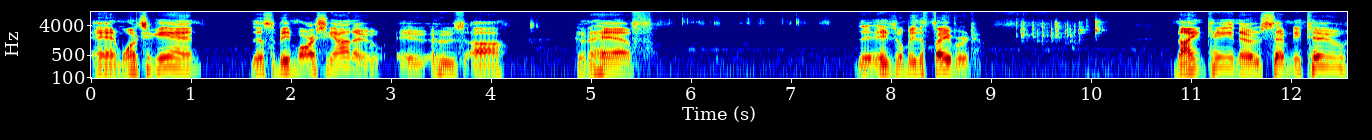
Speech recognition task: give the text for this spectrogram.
And once again, this will be Marciano, who's uh, going to have the, he's going to be the favorite. 19 72.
